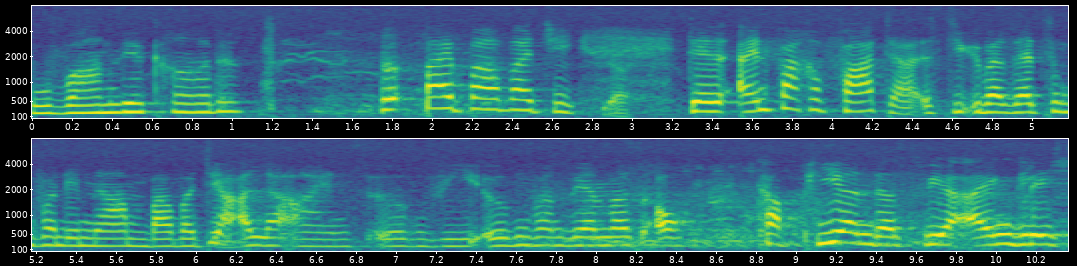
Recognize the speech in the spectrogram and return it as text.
wo waren wir gerade? Bei Babaji. Der einfache Vater ist die Übersetzung von dem Namen Babaji. Ja, alle eins irgendwie. Irgendwann werden wir es auch kapieren, dass wir eigentlich,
